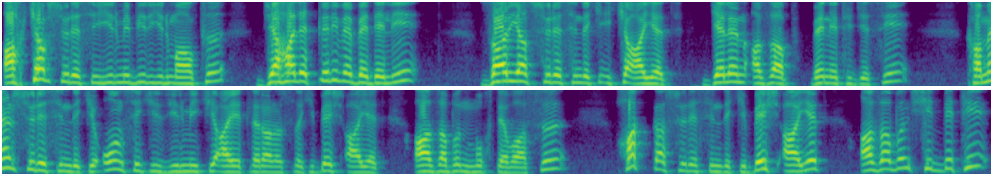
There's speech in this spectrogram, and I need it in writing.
Ahkaf suresi 21-26 cehaletleri ve bedeli Zariyat suresindeki iki ayet gelen azap ve neticesi Kamer suresindeki 18-22 ayetler arasındaki 5 ayet azabın muhtevası Hakka suresindeki 5 ayet azabın şiddeti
